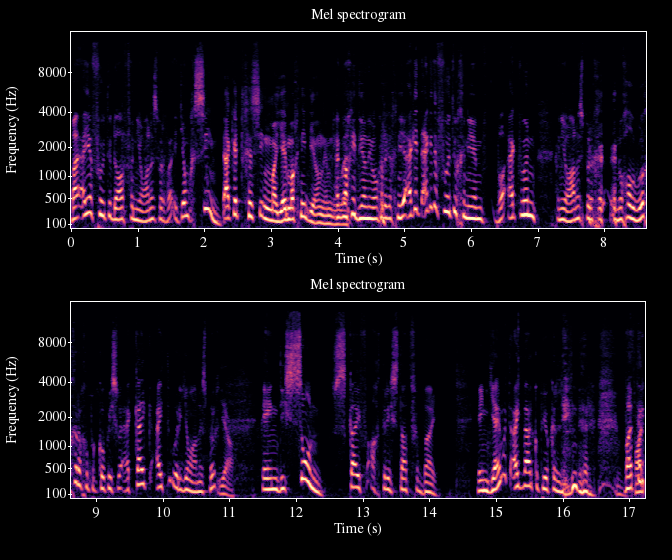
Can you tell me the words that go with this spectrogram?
my eie foto daar van Johannesburg, het jy hom gesien? Ek het gesien, maar jy mag nie deelneem nie. Ek mag nie deelneem ongelukkig nie. Ek het ek het 'n foto geneem waar ek woon in Johannesburg nogal hoëgerig op 'n koppie so ek kyk uit oor Johannesburg. Ja. En die son skuif agter die stad verby. En jy moet uitwerk op jou kalender watter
